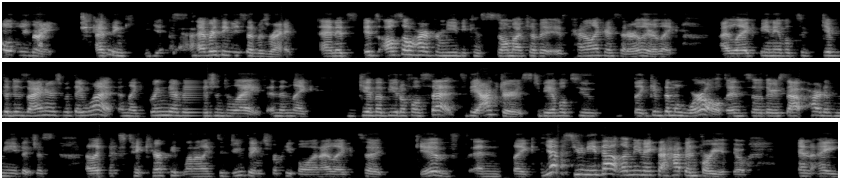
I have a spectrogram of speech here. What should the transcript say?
totally right. I think yes, everything you said was right. And it's it's also hard for me because so much of it is kind of like I said earlier, like I like being able to give the designers what they want and like bring their vision to life and then like give a beautiful set to the actors to be able to like give them a world. And so there's that part of me that just I like to take care of people and I like to do things for people and I like to give and like yes, you need that, let me make that happen for you. And I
